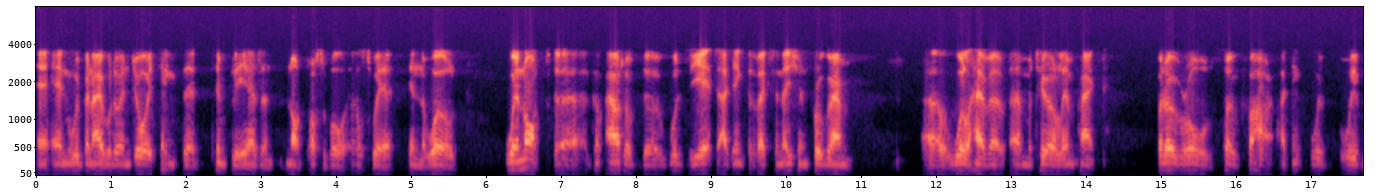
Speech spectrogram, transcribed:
and we've been able to enjoy things that simply hasn't not possible elsewhere in the world. We're not uh, out of the woods yet. I think the vaccination program uh, will have a, a, material impact, but overall, so far, I think we've we've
